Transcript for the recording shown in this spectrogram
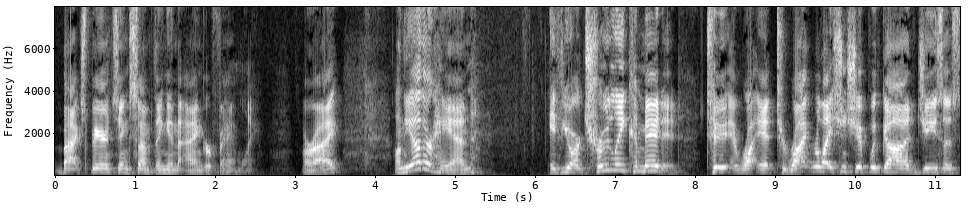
by experiencing something in the anger family. All right? On the other hand, if you are truly committed to, to right relationship with God, Jesus,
